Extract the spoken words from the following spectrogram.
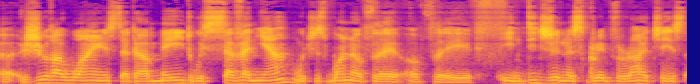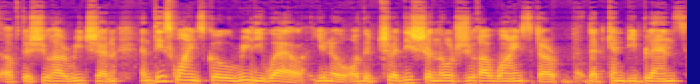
uh, Jura wines that are made with Savagnin, which is one of the of the indigenous grape varieties of the Jura region, and these wines go really well. You know, or the traditional Jura wines that are that can be blends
